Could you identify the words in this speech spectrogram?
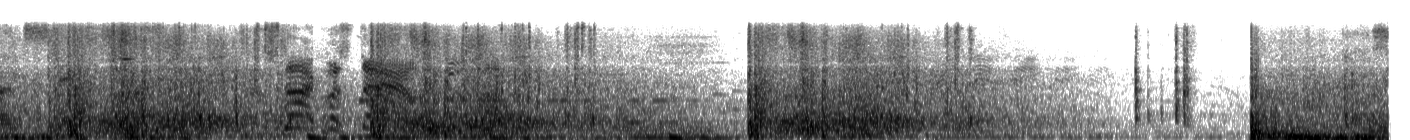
unstable. Snipers down!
